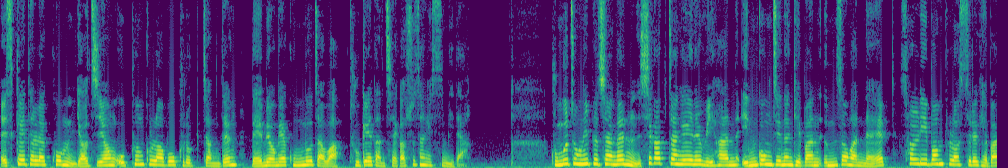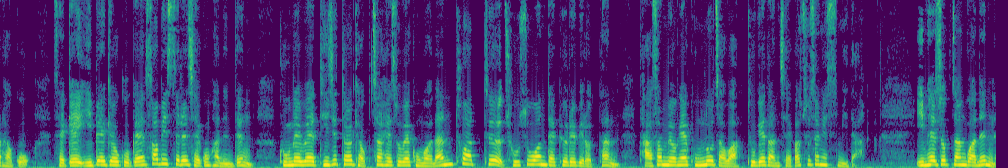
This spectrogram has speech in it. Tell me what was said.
SK텔레콤 여지영 오픈콜라보 그룹장 등 4명의 공로자와 2개 단체가 수상했습니다. 국무총리 표창은 시각장애인을 위한 인공지능 기반 음성 안내 앱 설리번 플러스를 개발하고 세계 200여국에 서비스를 제공하는 등 국내외 디지털 격차 해소에 공헌한 투아트 조수원 대표를 비롯한 5명의 공로자와 2개 단체가 수상했습니다. 임혜숙 장관은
